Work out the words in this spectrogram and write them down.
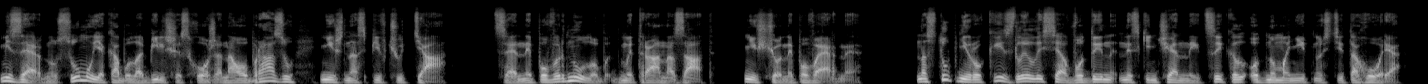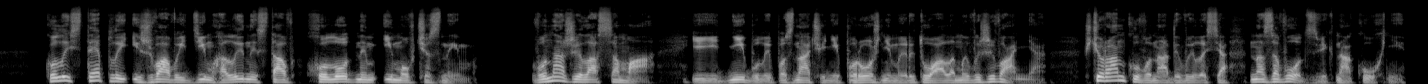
мізерну суму, яка була більше схожа на образу, ніж на співчуття. Це не повернуло б Дмитра назад, ніщо не поверне. Наступні роки злилися в один нескінченний цикл одноманітності та горя. Колись теплий і жвавий дім Галини став холодним і мовчазним. Вона жила сама, її дні були позначені порожніми ритуалами виживання. Щоранку вона дивилася на завод з вікна кухні,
